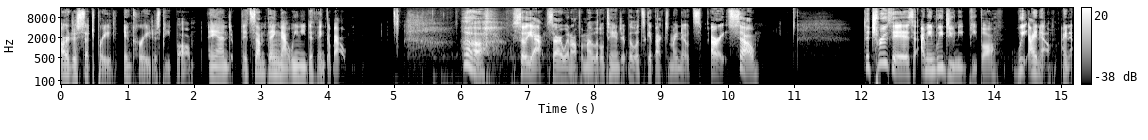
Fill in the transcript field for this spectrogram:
are just such brave and courageous people and it's something that we need to think about. So, yeah, sorry, I went off on my little tangent, but let's get back to my notes. All right. So, the truth is, I mean, we do need people. We, I know, I know.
